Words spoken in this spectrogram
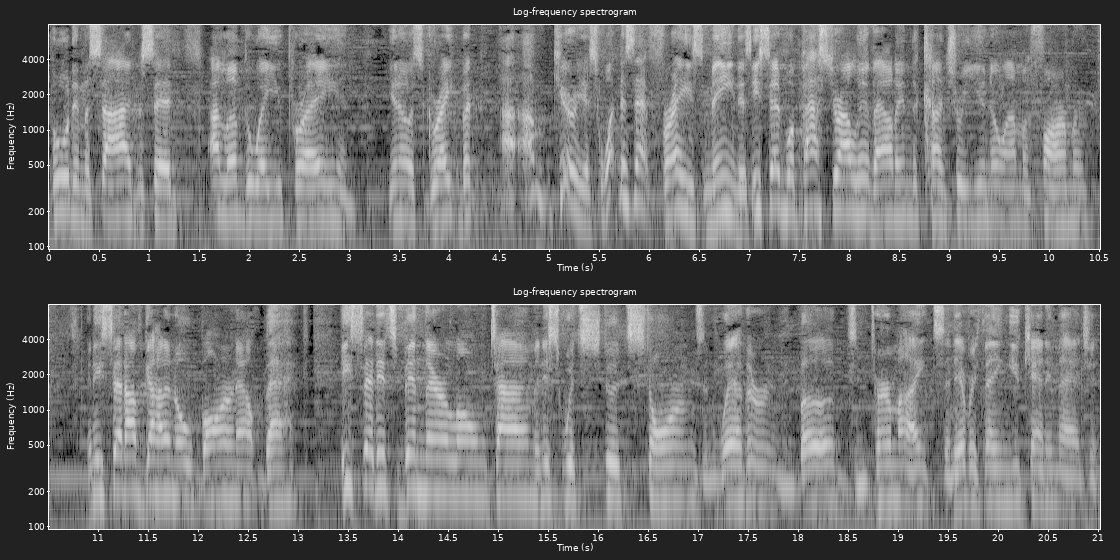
pulled him aside and said, I love the way you pray and you know, it's great, but I, am curious, what does that phrase mean? He said, Well, Pastor, I live out in the country. You know, I'm a farmer. And he said, I've got an old barn out back. He said, It's been there a long time and it's withstood storms and weather and bugs and termites and everything you can imagine.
